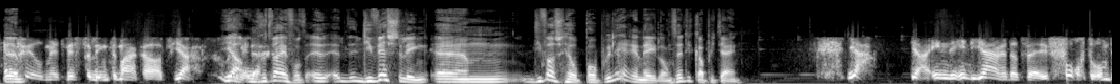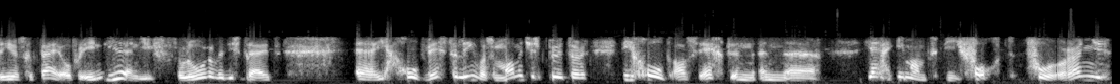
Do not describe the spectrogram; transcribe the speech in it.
En veel met Westerling te maken had, ja. Ja, ongetwijfeld. die Westerling, ehm, die was heel populair in Nederland, hè, die kapitein. Ja, ja in, de, in de jaren dat wij vochten om de heerschappij over Indië... en die verloren we die strijd... Uh, ja, gold Westerling was een mannetjesputter. Die gold als echt een, een uh, ja, iemand die vocht voor Oranje.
